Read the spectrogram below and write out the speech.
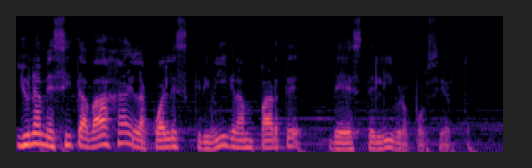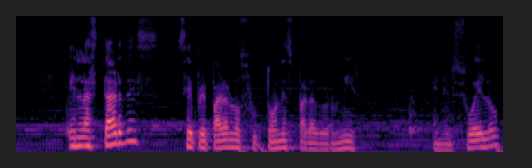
y una mesita baja en la cual escribí gran parte de este libro, por cierto. En las tardes se preparan los futones para dormir. En el suelo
